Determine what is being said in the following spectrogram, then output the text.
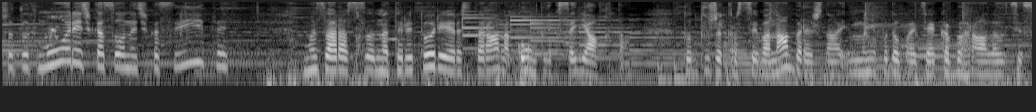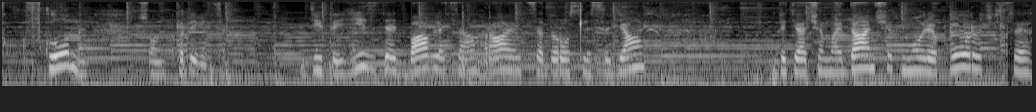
що тут морічка, сонечко світить. Ми зараз на території ресторану комплексу Яхта. Тут дуже красива набережна, і мені подобається, як обіграли оці склони. Що, подивіться, діти їздять, бавляться, граються, дорослі сидять, дитячий майданчик, море поруч, все.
